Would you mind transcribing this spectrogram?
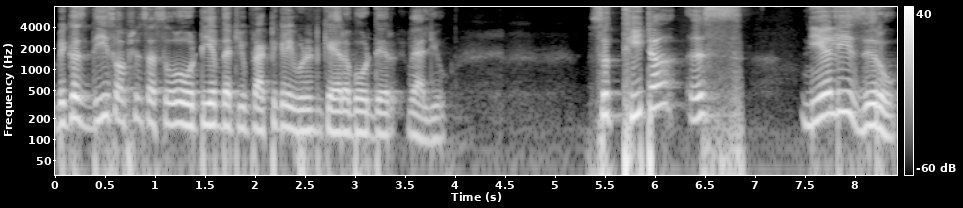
because these options are so OTM that you practically wouldn't care about their value. So theta is nearly zero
